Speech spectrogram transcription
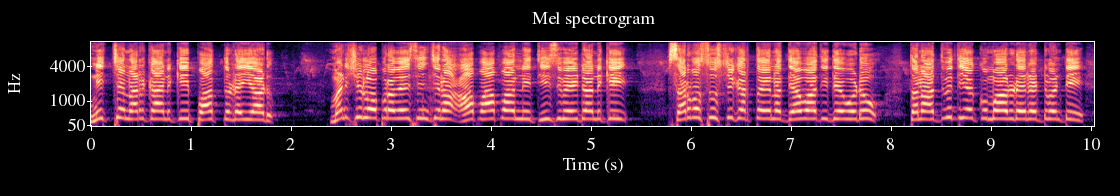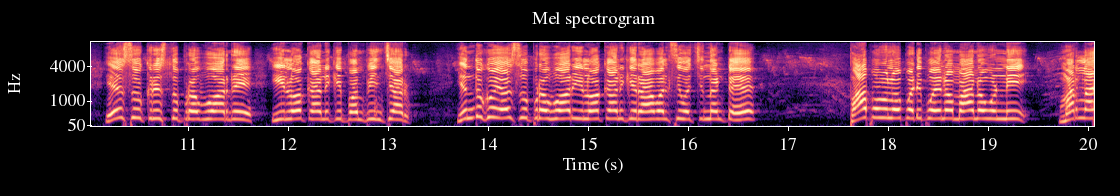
నిత్య నరకానికి పాత్రుడయ్యాడు. మనిషిలో ప్రవేశించిన ఆ పాపాన్ని తీసివేయటానికి సర్వ సృష్టికర్త అయిన దేవాది దేవుడు తన అద్వితీయ కుమారుడైనటువంటి యేసుక్రీస్తు ప్రభువారిని ఈ లోకానికి పంపించారు. ఎందుకు యేసు ప్రభువారు ఈ లోకానికి రావాల్సి వచ్చిందంటే పాపంలో పడిపోయిన మానవుణ్ణి మరలా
